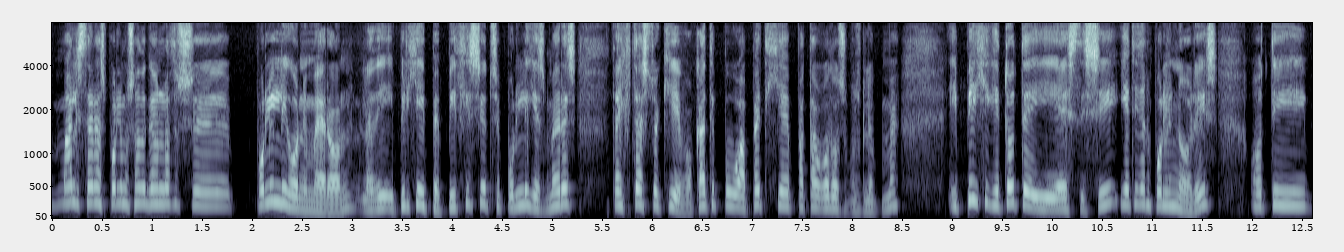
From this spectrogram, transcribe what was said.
μάλιστα ένας πόλεμος αν δεν κάνω λάθος ε, πολύ λίγων ημερών δηλαδή υπήρχε η πεποίθηση ότι σε πολύ λίγες μέρες θα έχει φτάσει στο Κίεβο κάτι που απέτυχε παταγωδός όπως βλέπουμε υπήρχε και τότε η αίσθηση γιατί ήταν πολύ νωρίς ότι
